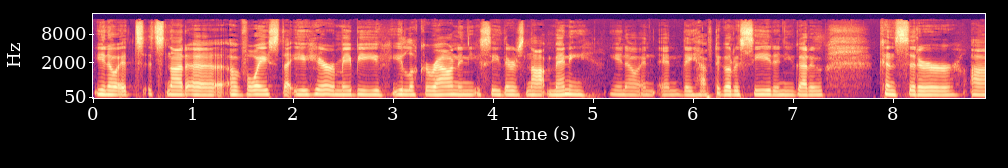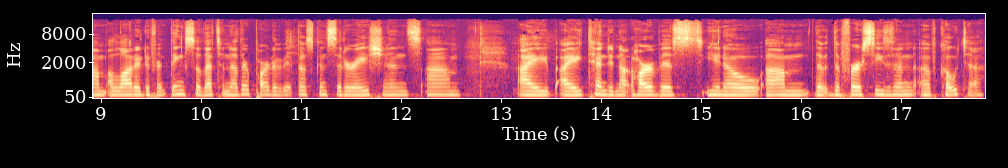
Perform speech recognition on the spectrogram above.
you know, it's, it's not a, a voice that you hear. Maybe you, look around and you see there's not many, you know, and, and they have to go to seed and you got to consider um, a lot of different things. So that's another part of it, those considerations. Um, I, I tend to not harvest, you know, um, the, the first season of Kota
